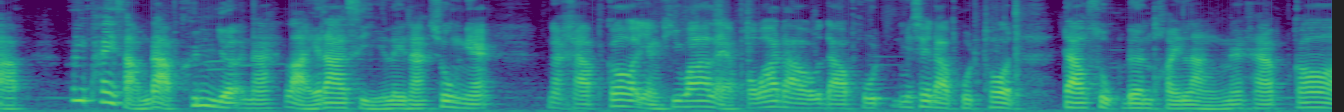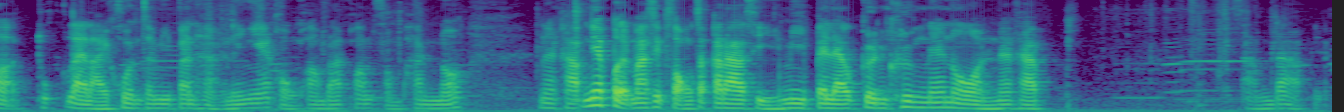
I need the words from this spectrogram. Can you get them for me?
าบเฮ้ยไพ่สามดาบขึ้นเยอะนะ หลายราศีเลยนะช่วงเนี้ยนะครับ ก็อย่างที่ว่าแหละเพราะว่าดาวดาวพุธไม่ใช่ดาวพุธโทษ ดาวศุกร์เดินถอยหลังนะครับ ก็ทุกหลาย ๆ คนจะมีปัญหาในแง่ของความรักความสัมพันธ์เนาะนะครับเนี่ยเปิดมา 12 จักรราศีมีไปแล้วเกินครึ่งแน่นอนนะครับสามดาบเนี่ย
